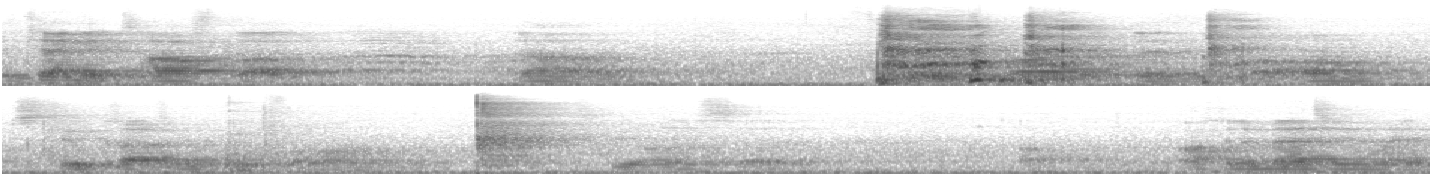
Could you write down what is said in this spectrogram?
it can get tough, but um, then I'm still coping with it fine, to be honest. So I, I can imagine when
